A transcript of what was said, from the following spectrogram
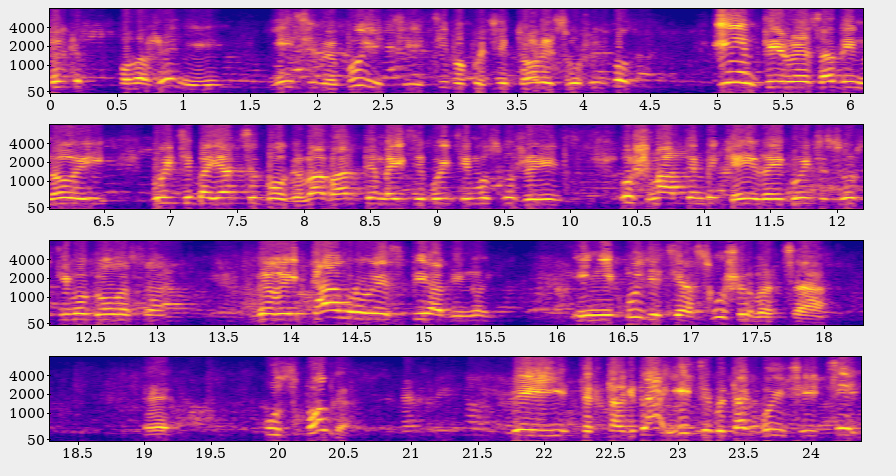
только в положении, если вы будете идти по пути Торы слушать Бога. Им ты одиной, будете бояться Бога, вавартем, если будете ему служить, ушматем бекейра, и будете слушать его голоса, там спи одиной, и не будете ослушиваться э, уст Бога, вы, так тогда, если вы так будете идти,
